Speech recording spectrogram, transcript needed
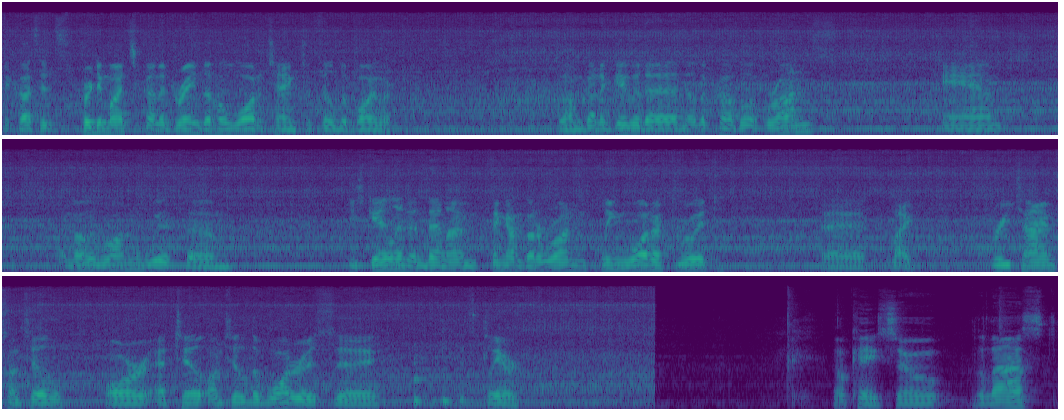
because it's pretty much going to drain the whole water tank to fill the boiler. So I'm going to give it a, another couple of runs and another run with um, descalant and then I think I'm going to run clean water through it uh, like three times until or until until the water is uh, is clear. Okay, so the last,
